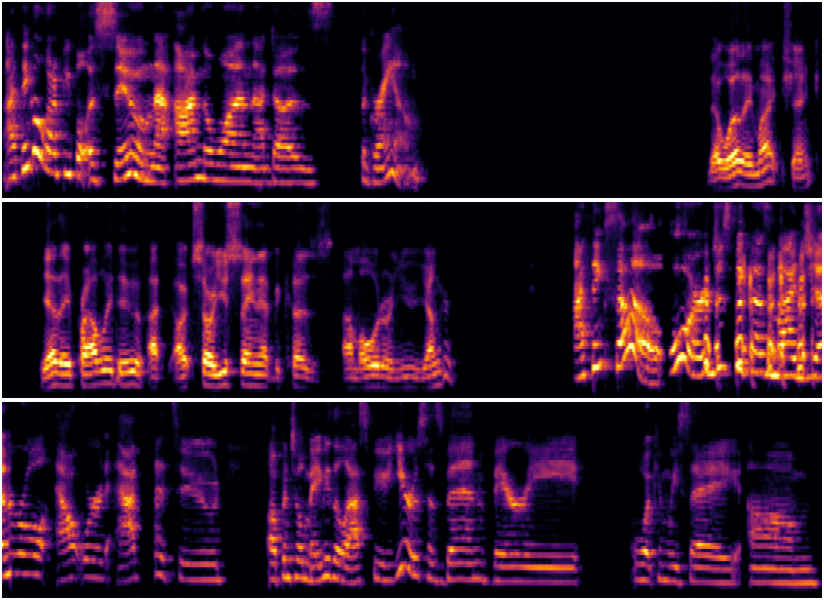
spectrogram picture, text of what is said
I think a lot of people assume that I'm the one that does the gram. That well, they might Shank. Yeah, they probably do. I, so, are you saying that because I'm older and you're younger? I think so, or just because my general outward attitude up until maybe the last few years has been very, what can we say? Um,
